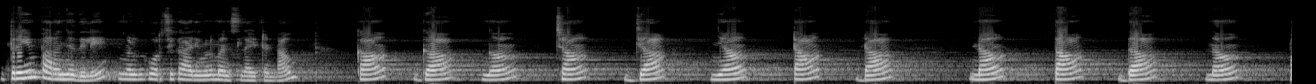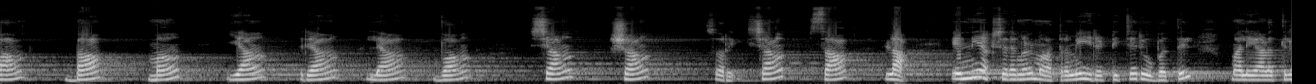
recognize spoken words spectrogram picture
ഇത്രയും പറഞ്ഞതിൽ നിങ്ങൾക്ക് കുറച്ച് കാര്യങ്ങൾ മനസ്സിലായിട്ടുണ്ടാവും. ക ഗ ങ ച ജ ഞ ട ഡ ന ത ദ ന പ ബ മ യ ര ല വ ശ ഷ സോറി ഷ സ ള എന്നീ അക്ഷരങ്ങൾ മാത്രമേ ഇരട്ടിച്ച രൂപത്തിൽ മലയാളത്തിൽ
